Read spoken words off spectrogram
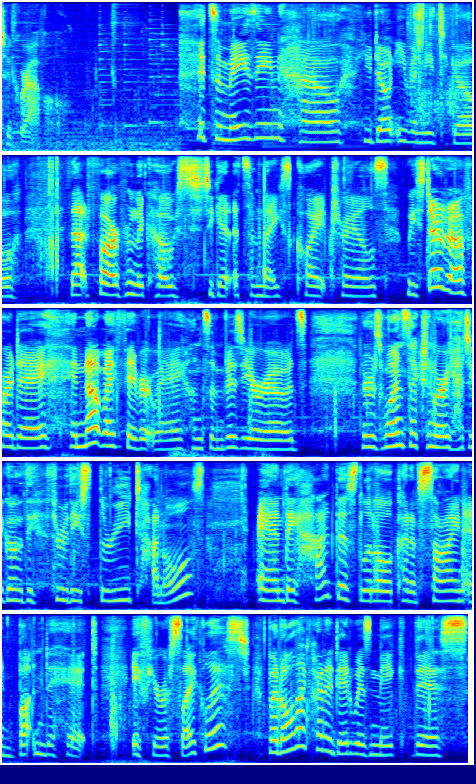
to gravel. It's amazing how you don't even need to go that far from the coast to get at some nice quiet trails. We started off our day in not my favorite way on some busier roads. There was one section where we had to go the, through these three tunnels and they had this little kind of sign and button to hit if you're a cyclist but all that kind of did was make this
